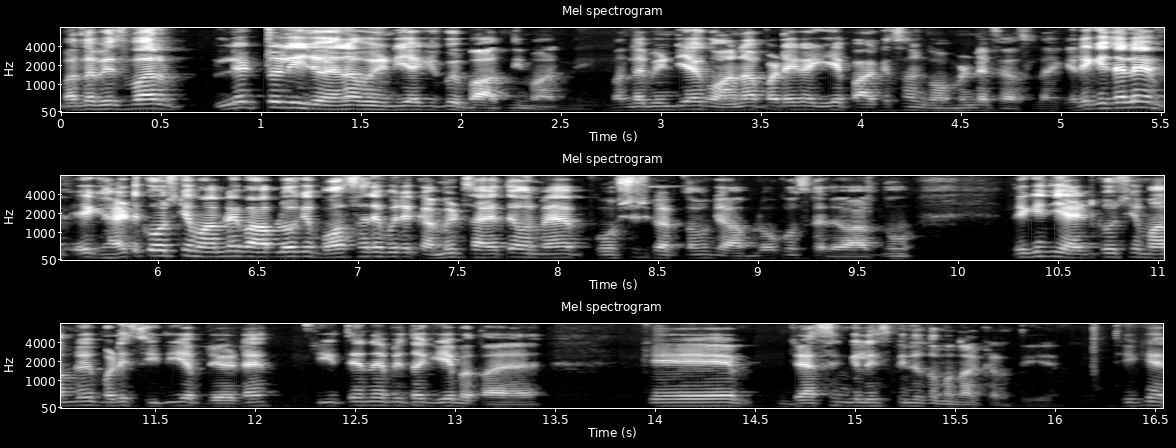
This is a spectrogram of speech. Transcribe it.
मतलब इस बार लिटरली जो है ना, वो इंडिया की कोई बात नहीं माननी। मतलब इंडिया को आना पड़ेगा, ये पाकिस्तान गवर्नमेंट ने फैसला किया। लेकिन चले, एक हेड कोच के मामले में आप लोगों के बहुत सारे मुझे कमेंट्स आए थे और मैं कोशिश करता हूँ कि आप लोगों को उसका जवाब दूँ। लेकिन जी हेड कोच के मामले में बड़ी सीधी अपडेट है। चीते ने अभी तक ये बताया है कि जैसन के लिस्ट ने तो मना कर दी है ठीक है?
